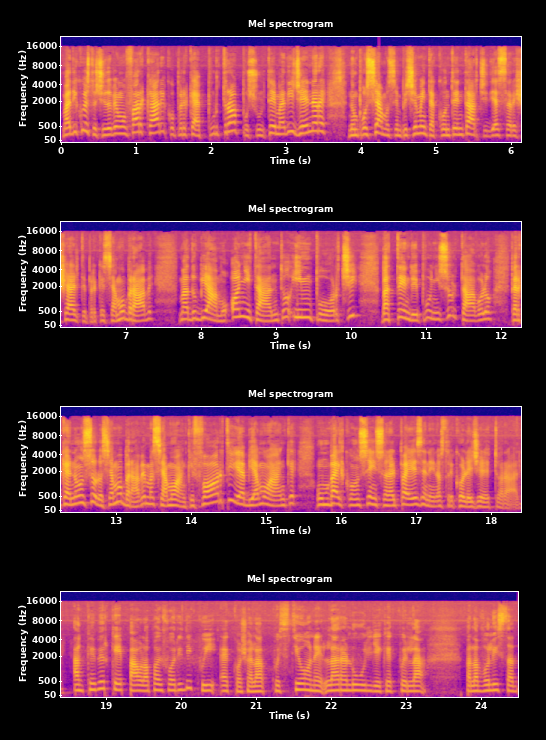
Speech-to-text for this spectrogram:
ma di questo ci dobbiamo far carico perché purtroppo sul tema di genere non possiamo semplicemente accontentarci di essere scelte perché siamo brave, ma dobbiamo ogni tanto imporci battendo i pugni sul tavolo perché non solo siamo brave, ma siamo anche forti e abbiamo anche un bel consenso nel paese e nei nostri collegi elettorali. Anche perché Paola, poi fuori di qui, ecco c'è la questione Lara Lugli, che è quella pallavolista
